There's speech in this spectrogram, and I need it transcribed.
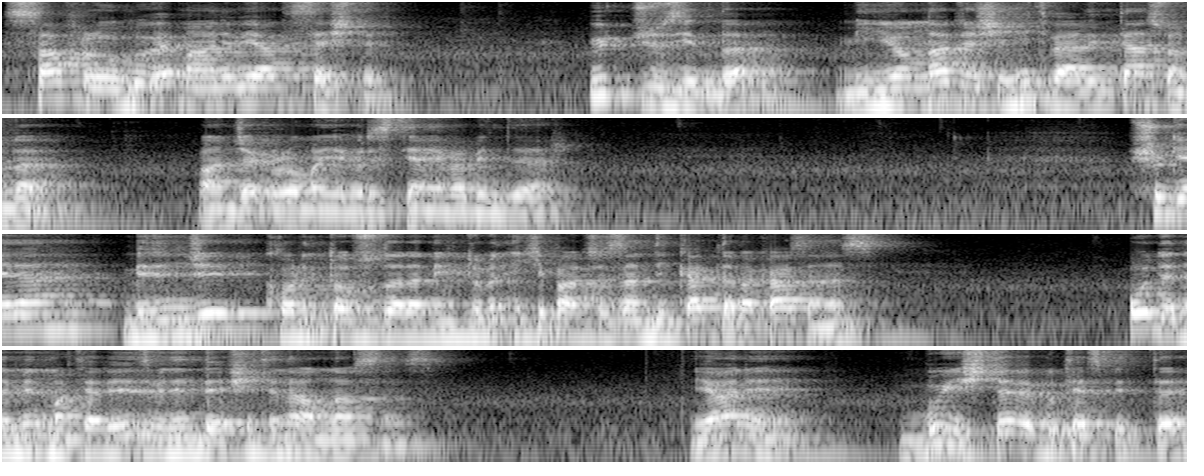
saf ruhu ve maneviyatı seçti. 300 yılda milyonlarca şehit verdikten sonra ancak Roma'yı Hristiyan yapabildiler. Şu gelen birinci Korintoslulara mektubun iki parçasına dikkatle bakarsanız, o dönemin materyalizminin dehşetini anlarsınız. Yani bu işte ve bu tespitte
